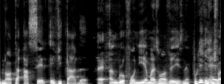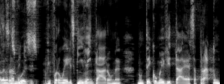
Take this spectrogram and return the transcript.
nota a ser evitada é anglofonia mais uma vez, né? Por que, que a gente é, fala exatamente. essas coisas? Porque foram eles que inventaram, né? Não tem como evitar essa pratum.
